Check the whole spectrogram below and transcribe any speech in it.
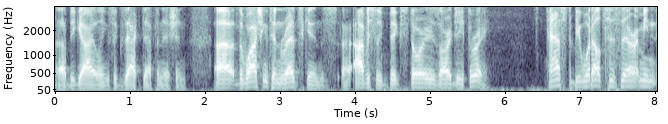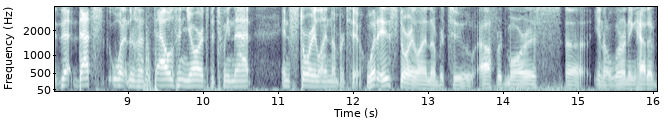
uh, beguiling's exact definition. Uh, the Washington Redskins, uh, obviously, big story is RG three. Has to be. What else is there? I mean, that, that's what. There's a thousand yards between that and storyline number two. What is storyline number two? Alfred Morris, uh, you know, learning how to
